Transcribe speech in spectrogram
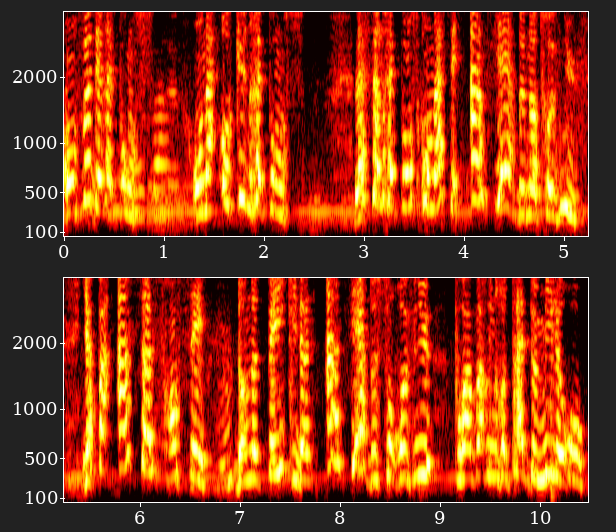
On veut des réponses. On n'a aucune réponse. La seule réponse qu'on a, c'est un tiers de notre revenu. Il n'y a pas un seul Français dans notre pays qui donne un tiers de son revenu pour avoir une retraite de 1000 euros.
